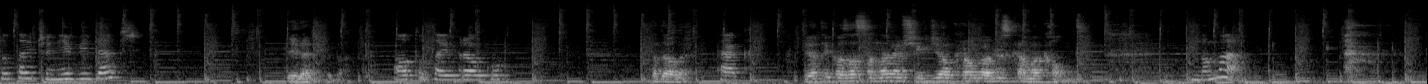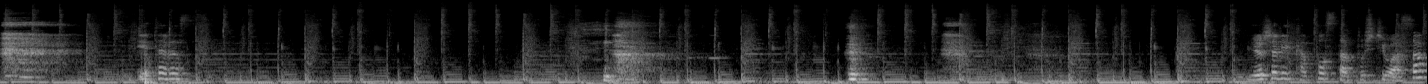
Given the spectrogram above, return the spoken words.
tutaj, czy nie widać? Widać chyba. O, tutaj w rogu. Na dole. Tak, Ja tylko zastanawiam się, gdzie okrągła miska ma kąt. no ma. I teraz. Jeżeli kapusta puściła sok,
